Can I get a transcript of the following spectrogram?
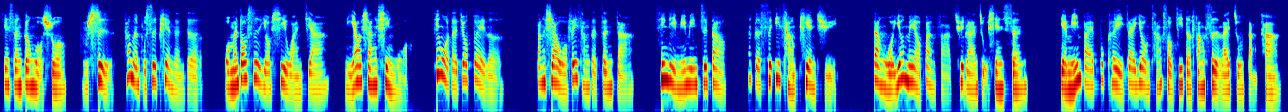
先生跟我说：“不是，他们不是骗人的，我们都是游戏玩家。你要相信我，听我的就对了。”当下我非常的挣扎，心里明明知道那个是一场骗局，但我又没有办法去拦阻先生，也明白不可以再用藏手机的方式来阻挡他。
